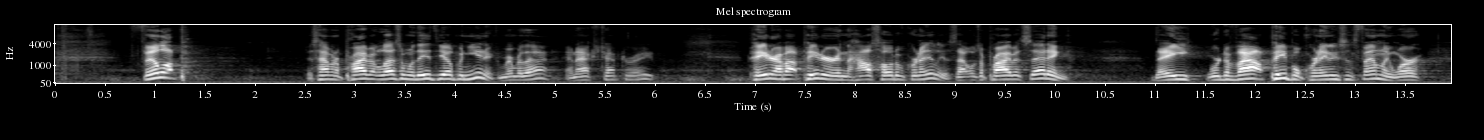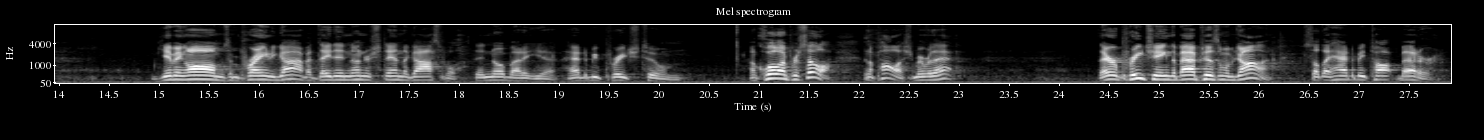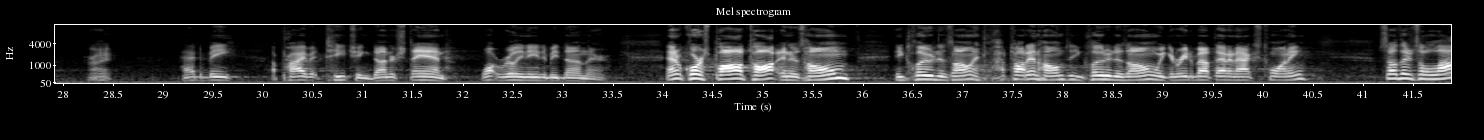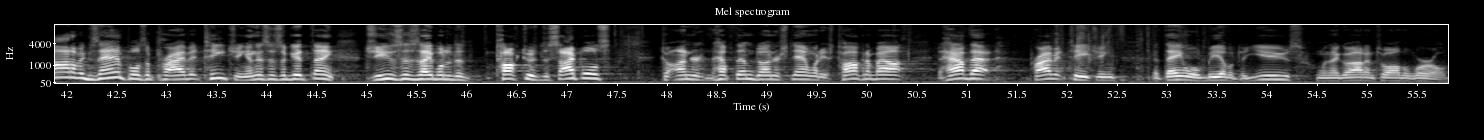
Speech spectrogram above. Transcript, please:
Philip is having a private lesson with the Ethiopian eunuch. Remember that? In Acts chapter 8. Peter, how about Peter in the household of Cornelius? That was a private setting. They were devout people. Cornelius' family were giving alms and praying to God, but they didn't understand the gospel. Didn't know about it yet. Had to be preached to them. Aquila and Priscilla and Apollos, remember that? They were preaching the baptism of John, so they had to be taught better, right? Had to be a private teaching to understand what really needed to be done there. And of course, Paul taught in his home. He included his own, taught in homes, he included his own. We can read about that in Acts 20. So there's a lot of examples of private teaching, and this is a good thing. Jesus is able to talk to his disciples to under, help them to understand what he's talking about, to have that private teaching that they will be able to use when they go out into all the world.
